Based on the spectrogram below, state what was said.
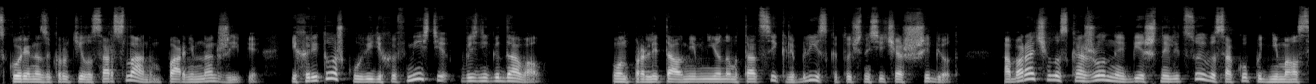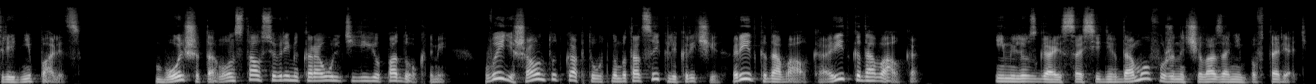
Вскоре она закрутила с Арсланом, парнем на джипе, и Харитошку, увидев их вместе, вознегодовал. Он пролетал мимо нее на мотоцикле, близко, точно сейчас шибет. Оборачивал искаженное бешеное лицо и высоко поднимал средний палец. Больше того, он стал все время караулить ее под окнами. Выйдешь, а он тут как тут на мотоцикле кричит «Ритка-давалка! Ритка-давалка!» И мелюзга из соседних домов уже начала за ним повторять.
